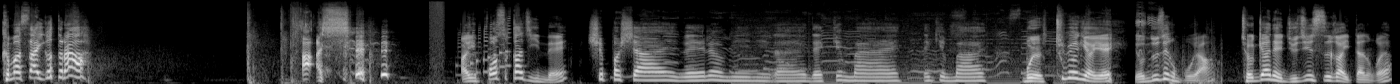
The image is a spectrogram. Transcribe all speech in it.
그만 싸, 이것들아! 아, 씨. 아, 이 버스까지 있네? 슈퍼샤이, 외로미니가 내게만, 내게만. 뭐야, 투명이야, 얘. 연두색은 뭐야? 저기 안에 뉴진스가 있다는 거야?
